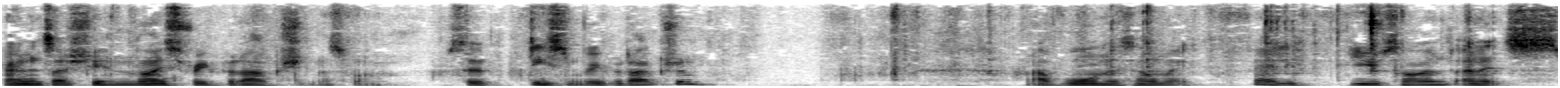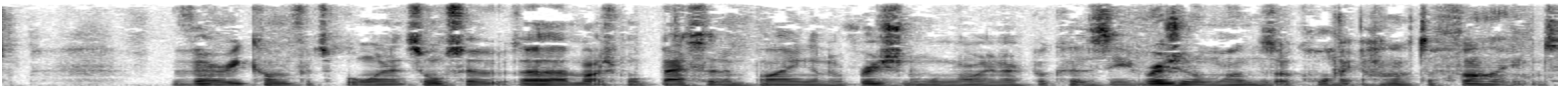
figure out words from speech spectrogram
And it's actually a nice reproduction as well. So decent reproduction. I've worn this helmet fairly few times and it's very comfortable and it's also uh, much more better than buying an original liner because the original ones are quite hard to find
